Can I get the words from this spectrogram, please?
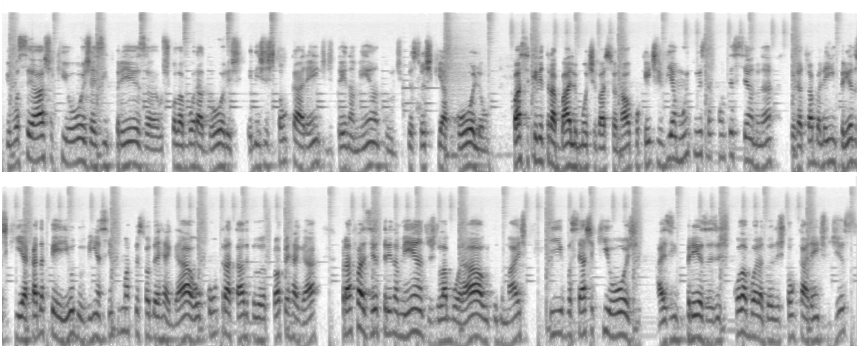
E você acha que hoje as empresas, os colaboradores, eles estão carentes de treinamento, de pessoas que acolham, faça aquele trabalho motivacional, porque a gente via muito isso acontecendo, né? Eu já trabalhei em empresas que a cada período vinha sempre uma pessoa do RH ou contratada pelo próprio RH para fazer treinamentos laboral e tudo mais. E você acha que hoje as empresas, os colaboradores estão carentes disso?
